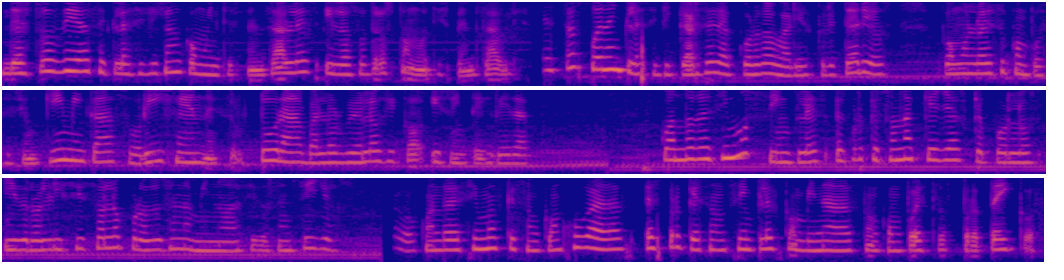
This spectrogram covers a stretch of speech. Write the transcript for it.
De estos días se clasifican como indispensables y los otros como dispensables. Estas pueden clasificarse de acuerdo a varios criterios, como lo es su composición química, su origen, estructura, valor biológico y su integridad. Cuando decimos simples es porque son aquellas que por los hidrólisis solo producen aminoácidos sencillos. Cuando decimos que son conjugadas es porque son simples combinadas con compuestos proteicos,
